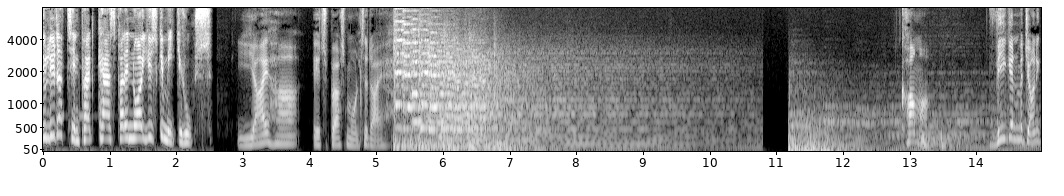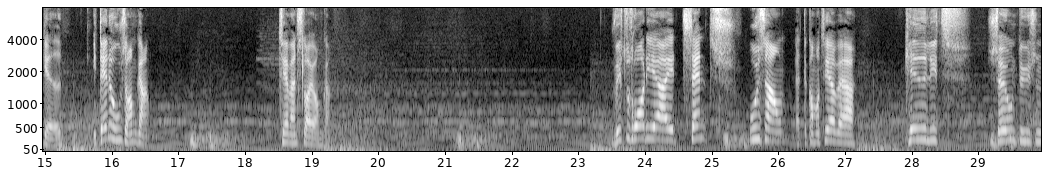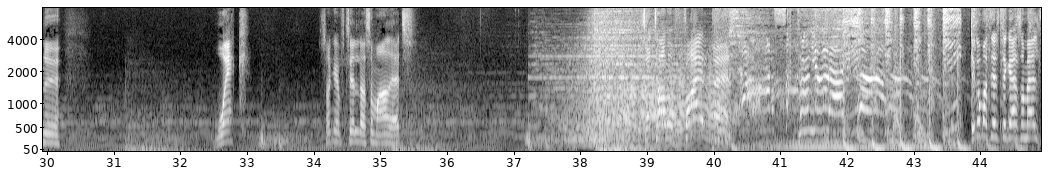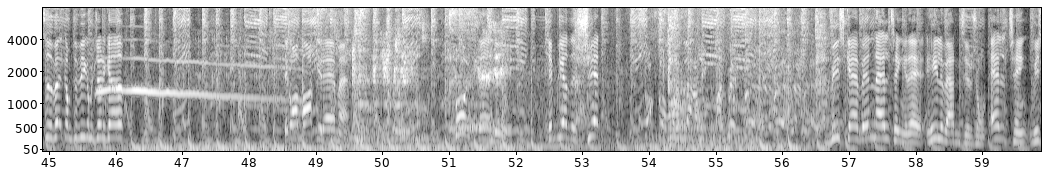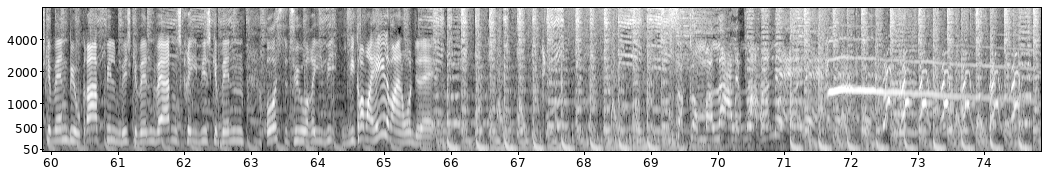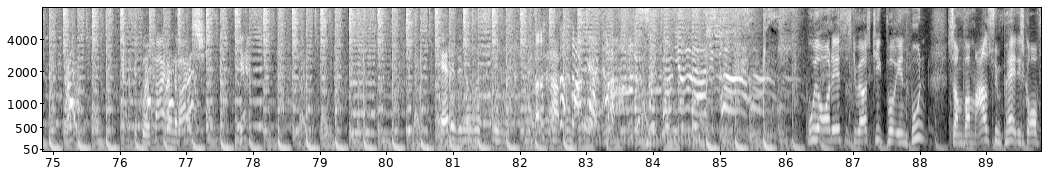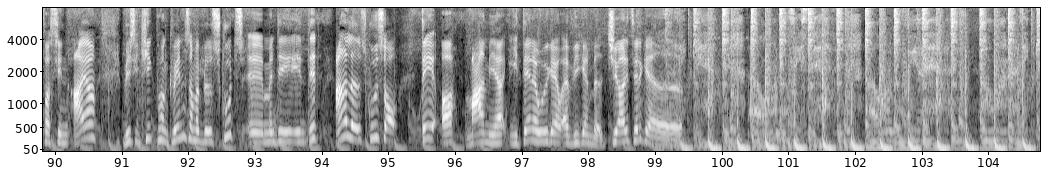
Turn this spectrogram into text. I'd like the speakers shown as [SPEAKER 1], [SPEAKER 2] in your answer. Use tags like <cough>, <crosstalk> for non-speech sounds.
[SPEAKER 1] Du lytter til en podcast fra det nordjyske mediehus.
[SPEAKER 2] Jeg har et spørgsmål til dig. Kommer Weekend med Johnny Gade i denne uges omgang til at være en sløj omgang? Hvis du tror, det er et sandt udsagn, at det kommer til at være kedeligt, søvndysende, whack, så kan jeg fortælle dig så meget, at... Så tager du fejl, mand! Det kommer til at stikke af som altid. Velkommen til Weekend med Johnny Gade. Det går mok i dag, mand. Fuldstændig. Det bliver the shit. Vi skal vende alting i dag. Hele verdenssituationen. Alting. Vi skal vende biograffilm. Vi skal vende verdenskrig. Vi skal vende ostetyveri. Vi, vi kommer hele vejen rundt i dag.
[SPEAKER 3] Suck on my lollipop, honey.
[SPEAKER 4] gået fejl undervejs. Ja.
[SPEAKER 5] Katte, det er <laughs> noget, mange af dem.
[SPEAKER 2] Udover det, så skal vi også kigge på en hund, som var meget sympatisk over for sin ejer. Vi skal kigge på en kvinde, som er blevet skudt, øh, men det er et lidt anderledes skudsår. Det og meget mere i denne udgave af Weekend med Jolly Tættegade.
